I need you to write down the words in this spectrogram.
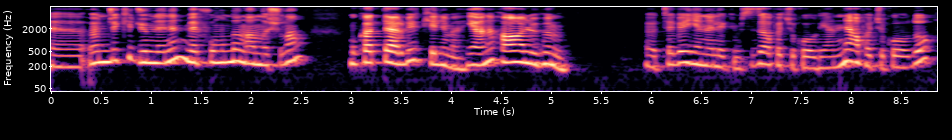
e, önceki cümlenin mefhumundan anlaşılan mukadder bir kelime. Yani halühüm. Evet, tebeyyene size apaçık oldu. Yani ne apaçık oldu?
